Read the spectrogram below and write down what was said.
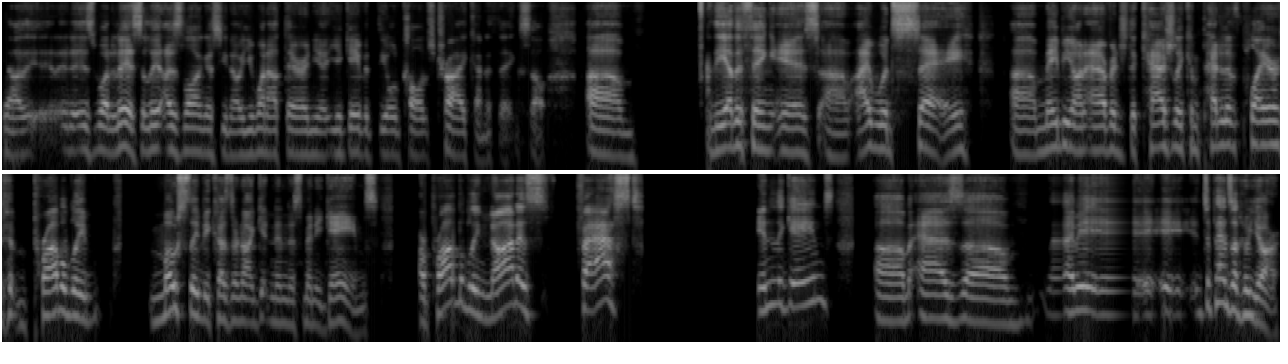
you know it is what it is as long as you know you went out there and you, you gave it the old college try kind of thing so um the other thing is uh, i would say uh, maybe on average the casually competitive player probably mostly because they're not getting in as many games, are probably not as fast in the games um, as um, I mean, it, it, it depends on who you are,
